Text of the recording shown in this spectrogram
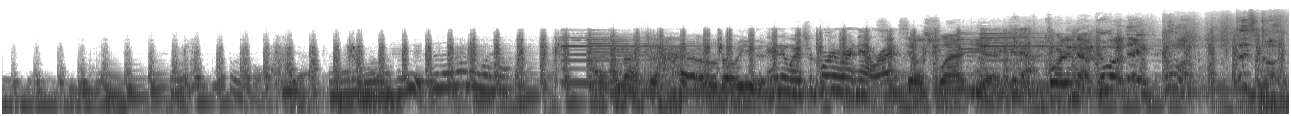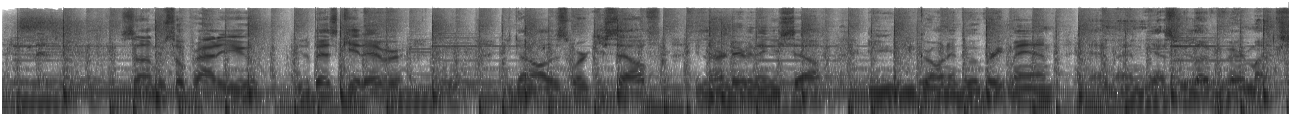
I'm not sure. I don't know either. Anyway, it's recording right now, right? Sounds flat? Yeah. Get out. Recording now. Come on, Dave. Come on. Let's go. Son, we're so proud of you. You're the best kid ever. You've done all this work yourself. You learned everything yourself. You you grown into a great man. And, and yes, we love you very much.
